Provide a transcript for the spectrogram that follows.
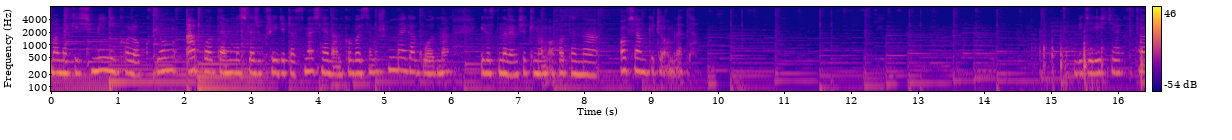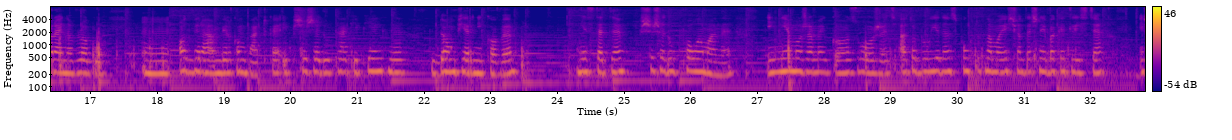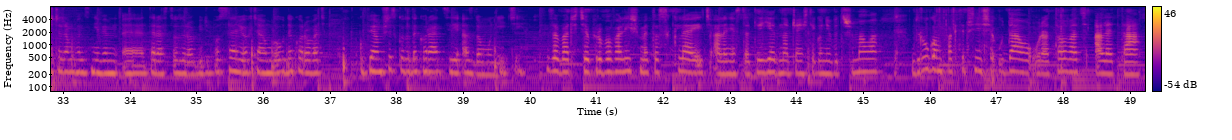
Mam jakieś mini kolokwium, a potem myślę, że przyjdzie czas na śniadanko, bo jestem już mega głodna i zastanawiam się, czy mam ochotę na owsiankę czy omleta. Widzieliście, jak wczoraj na vlogu mm, odbierałam wielką paczkę i przyszedł taki piękny dom piernikowy. Niestety przyszedł połamany i nie możemy go złożyć, a to był jeden z punktów na mojej świątecznej bucket liście i szczerze mówiąc nie wiem e, teraz co zrobić, bo serio chciałam go udekorować. Kupiłam wszystko do dekoracji, a z domu nici. Zobaczcie, próbowaliśmy to skleić, ale niestety jedna część tego nie wytrzymała. Drugą faktycznie się udało uratować, ale ta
